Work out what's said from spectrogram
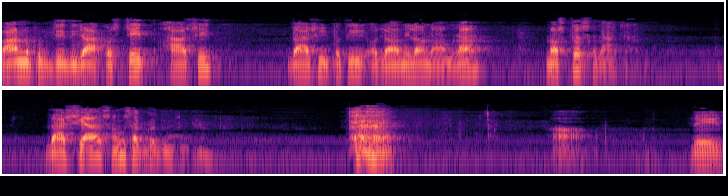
Karnakubji dija kaschit asit दासीपति अजामिला नामना नष्ट सदाचार दास्या संसर्ग दूसरी this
